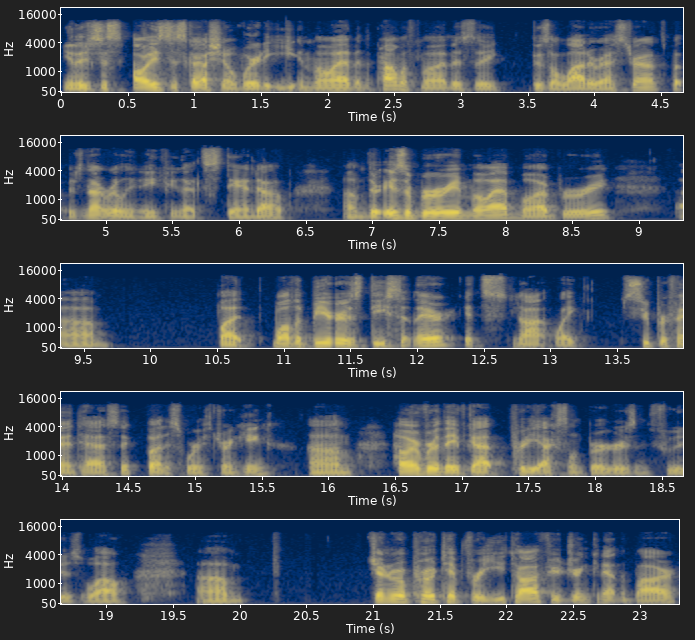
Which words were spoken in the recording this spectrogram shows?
you know, there's just always discussion of where to eat in Moab. And the problem with Moab is there, there's a lot of restaurants, but there's not really anything that stand out. Um, there is a brewery in Moab, Moab Brewery. Um, but while the beer is decent there, it's not like super fantastic, but it's worth drinking. Um, however, they've got pretty excellent burgers and food as well. Um, general pro tip for Utah: if you're drinking at the bar,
